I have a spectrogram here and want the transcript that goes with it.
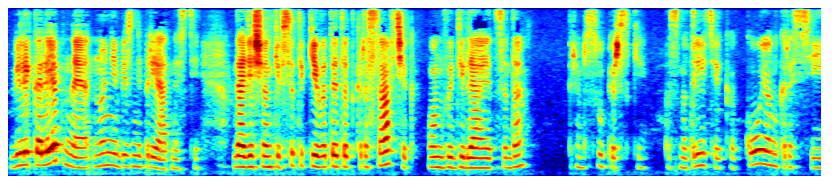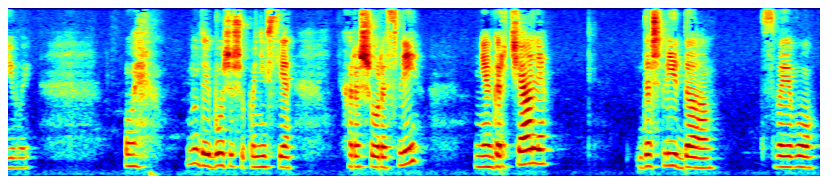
великолепные, но не без неприятностей. Да, девчонки, все-таки вот этот красавчик, он выделяется, да? Прям суперский. Посмотрите, какой он красивый. Ой, ну дай Боже, чтобы они все хорошо росли, не огорчали, дошли до своего,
